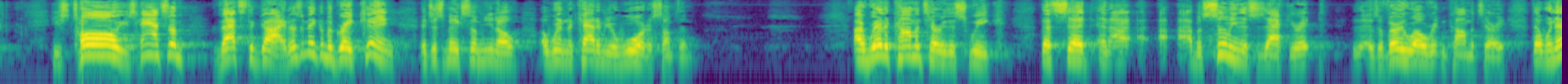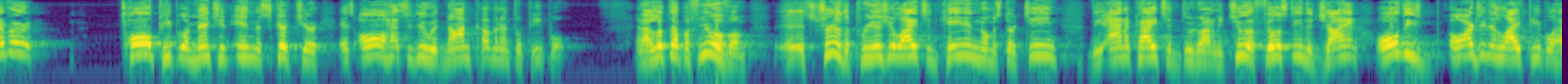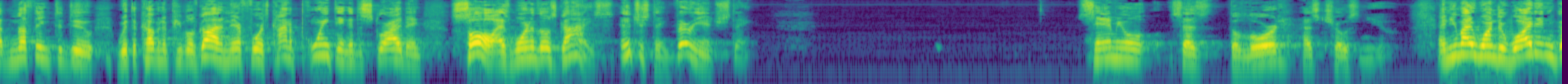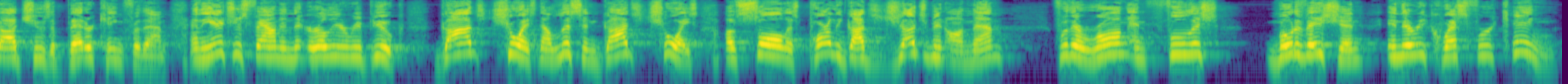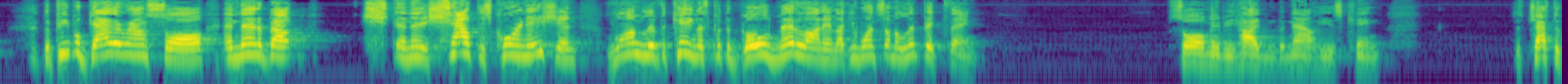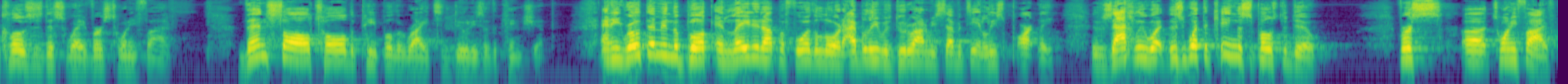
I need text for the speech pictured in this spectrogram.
He's tall, he's handsome. That's the guy. It doesn't make him a great king. It just makes him, you know, win an Academy Award or something. I read a commentary this week that said, and I, am assuming this is accurate, it's a very well written commentary, that whenever tall people are mentioned in the scripture, it all has to do with non-covenantal people. And I looked up a few of them. It's true, the pre-Israelites in Canaan, Numbers 13, the Anakites in Deuteronomy 2, a Philistine, the giant, all these larger than life people have nothing to do with the covenant people of God, and therefore it's kind of pointing and describing Saul as one of those guys. Interesting, very interesting. Samuel says, the Lord has chosen you. And you might wonder, why didn't God choose a better king for them? And the answer is found in the earlier rebuke. God's choice, now listen, God's choice of Saul is partly God's judgment on them for their wrong and foolish motivation in their request for a king. The people gather around Saul and then about, and then they shout this coronation, long live the king. Let's put the gold medal on him like he won some Olympic thing. Saul may be hiding, but now he is king. The chapter closes this way, verse 25. Then Saul told the people the rights and duties of the kingship. And he wrote them in the book and laid it up before the Lord. I believe it was Deuteronomy 17, at least partly. Exactly what, this is what the king is supposed to do. Verse uh, 25.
